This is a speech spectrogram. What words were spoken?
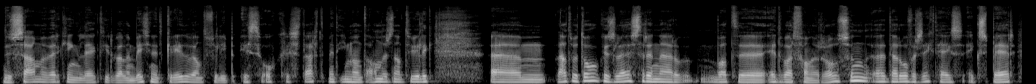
dus samenwerking lijkt hier wel een beetje het credo, want Filip is ook gestart met iemand anders natuurlijk. Um, laten we toch ook eens luisteren naar wat uh, Edward van Roosen uh, daarover zegt. Hij is expert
